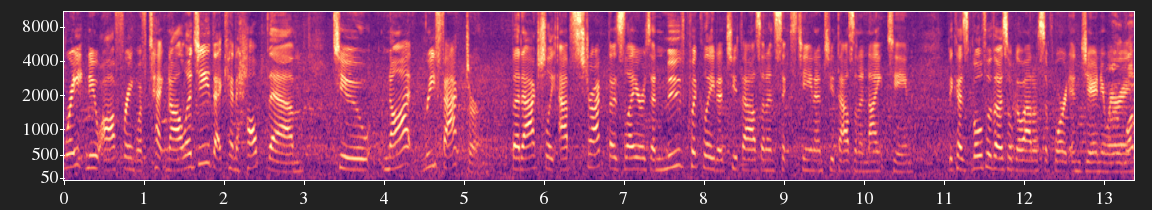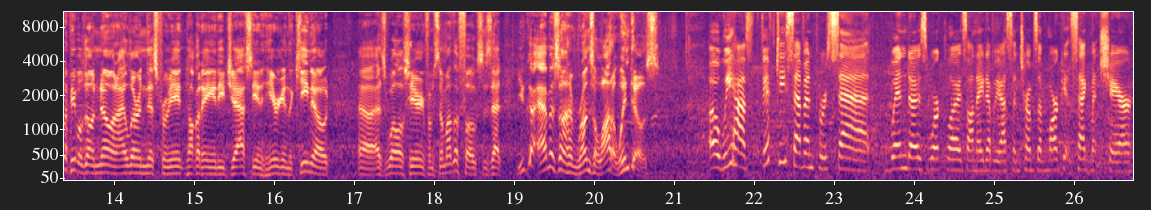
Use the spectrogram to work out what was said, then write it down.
great new offering with technology that can help them to not refactor, but actually abstract those layers and move quickly to 2016 and 2019 because both of those will go out of support in January. A lot of people don't know, and I learned this from talking to Andy Jassy and hearing in the keynote, uh, as well as hearing from some other folks, is that you got, Amazon runs a lot of Windows. Oh, we have 57% Windows workloads on AWS in terms of market segment share,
